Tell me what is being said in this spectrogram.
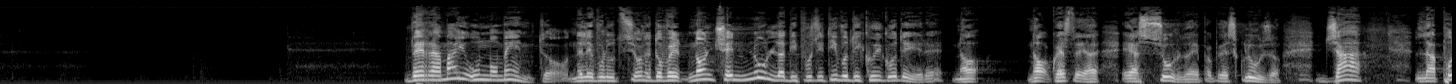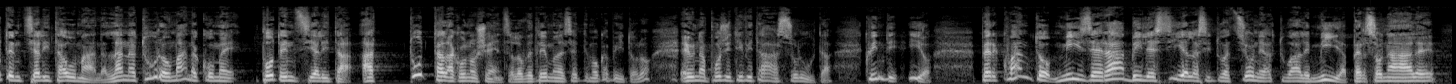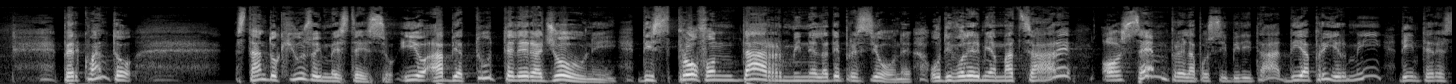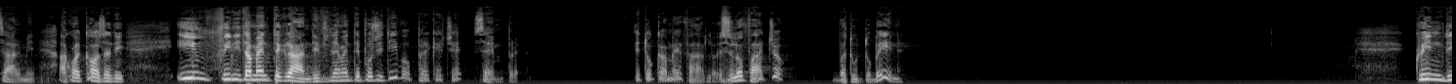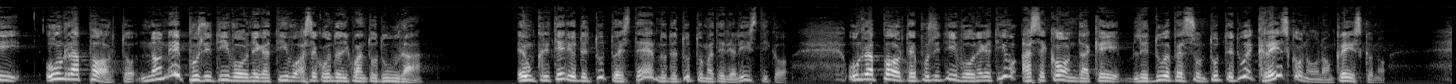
Verrà mai un momento nell'evoluzione dove non c'è nulla di positivo di cui godere? No, no, questo è, è, assurdo, è proprio escluso. Già la potenzialità umana, la natura umana come potenzialità ha tutta la conoscenza, lo vedremo nel settimo capitolo, è una positività assoluta. Quindi io, per quanto miserabile sia la situazione attuale mia, personale, per quanto stando chiuso in me stesso, io abbia tutte le ragioni di sprofondarmi nella depressione o di volermi ammazzare, ho sempre la possibilità di aprirmi, di interessarmi a qualcosa di infinitamente grande, infinitamente positivo, perché c'è sempre. E tocca a me farlo. E se lo faccio, va tutto bene. Quindi un rapporto non è positivo o negativo a seconda di quanto dura, è un criterio del tutto esterno, del tutto materialistico. Un rapporto è positivo o negativo a seconda che le due persone, tutte e due, crescono o non crescono.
